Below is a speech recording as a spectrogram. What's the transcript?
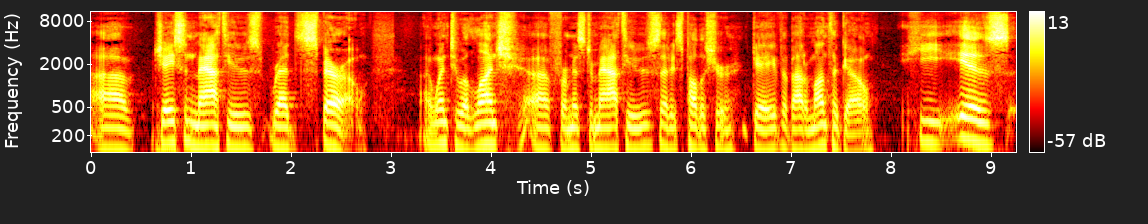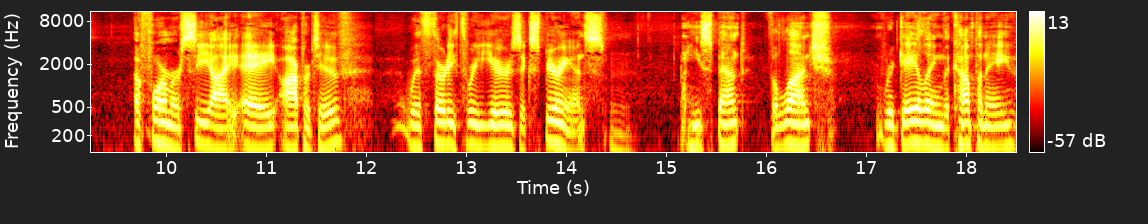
Uh, Jason Matthews, Red Sparrow. I went to a lunch uh, for Mr. Matthews that his publisher gave about a month ago. He is a former CIA operative with 33 years' experience. He spent the lunch regaling the company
